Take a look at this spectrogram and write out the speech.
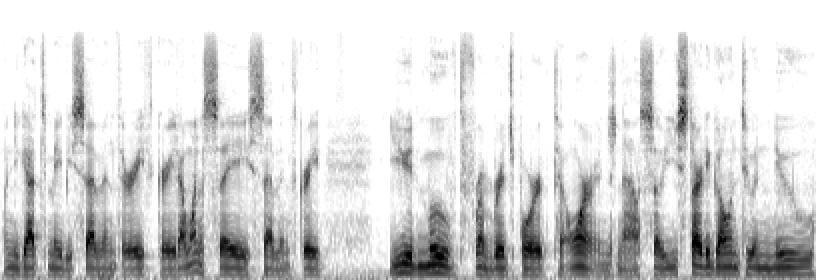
when you got to maybe seventh or eighth grade i want to say seventh grade you had moved from bridgeport to orange now. So you started going to a new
